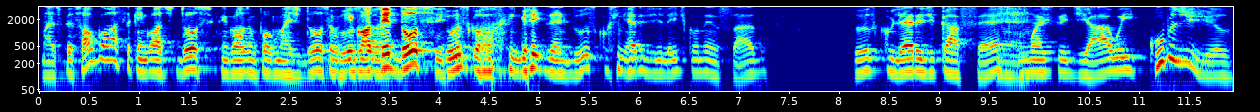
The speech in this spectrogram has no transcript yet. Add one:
Mas o pessoal gosta, quem gosta de doce, quem gosta um pouco mais de doce, ou quem Duas gosta colheres. de doce. Duas, ingredientes, duas colheres de leite condensado, duas colheres de café, É. uma de água e cubos de gelo.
